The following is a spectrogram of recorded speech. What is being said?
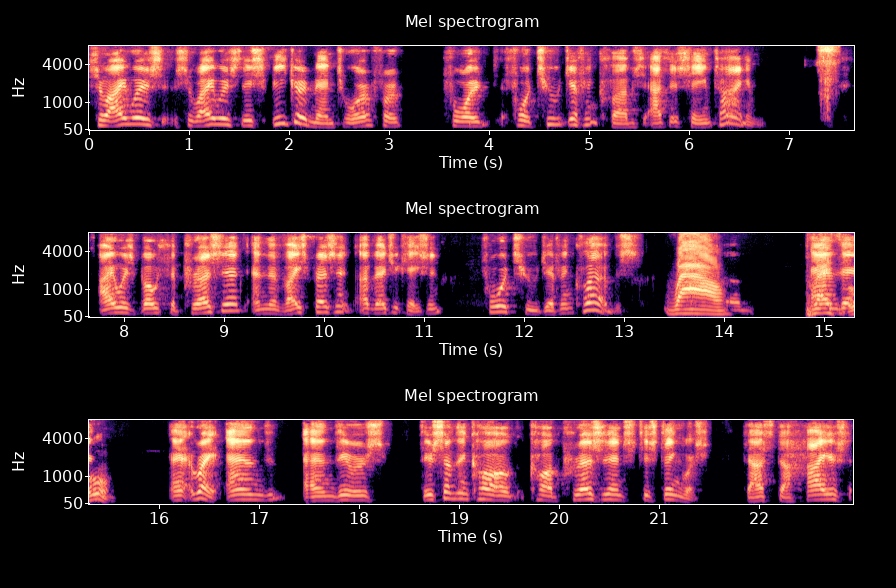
so i was so i was the speaker mentor for for for two different clubs at the same time i was both the president and the vice president of education for two different clubs wow, um, and then Ooh. and, right, and and there's there's something called called President's Distinguished. That's the highest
